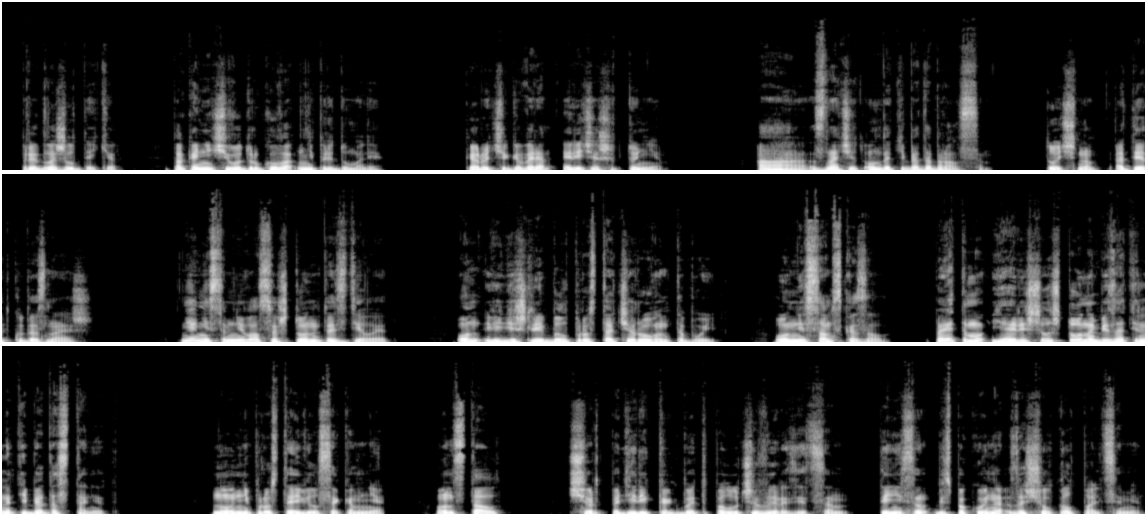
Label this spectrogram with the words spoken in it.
— предложил Деккер, пока ничего другого не придумали. Короче говоря, речь о Шептуне. «А, значит, он до тебя добрался». «Точно. А ты откуда знаешь?» «Я не сомневался, что он это сделает. Он, видишь ли, был просто очарован тобой. Он мне сам сказал. Поэтому я решил, что он обязательно тебя достанет. Но он не просто явился ко мне. Он стал... Черт подери, как бы это получше выразиться. Теннисон беспокойно защелкал пальцами.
